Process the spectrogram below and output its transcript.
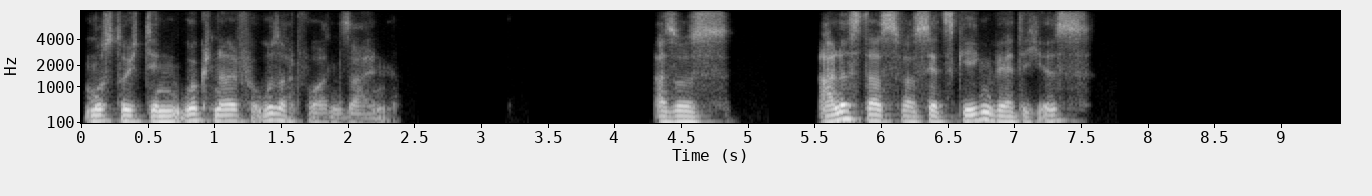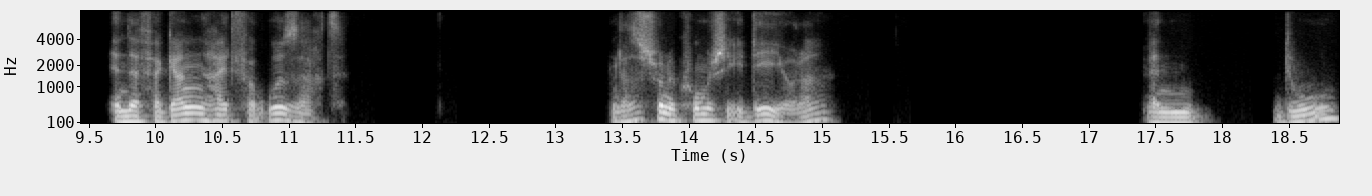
muss durch den Urknall verursacht worden sein. Also ist alles das, was jetzt gegenwärtig ist, in der Vergangenheit verursacht. Und das ist schon eine komische Idee, oder? Wenn du,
